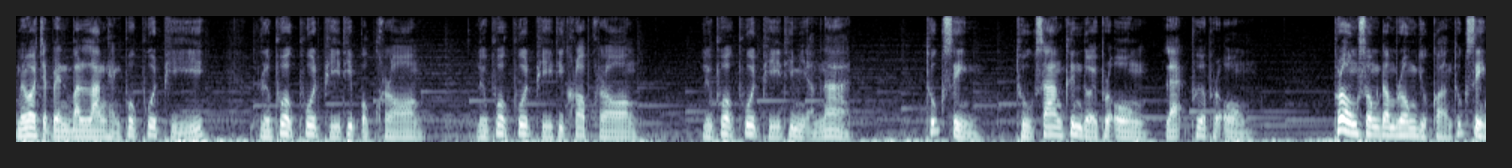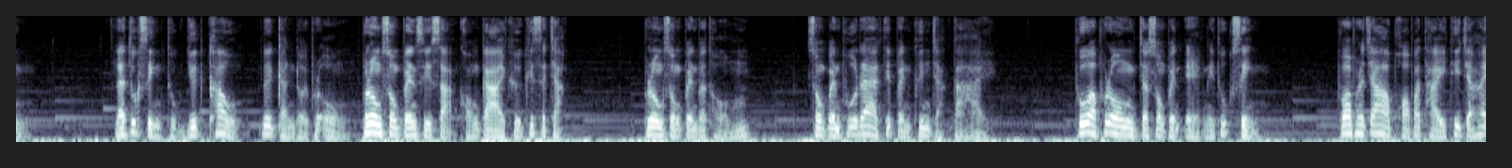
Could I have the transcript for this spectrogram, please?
ไม่ว่าจะเป็นบัลลังก์แห่งพวกพูดผี หรือพวกพูดผีที่ปกครอง หรือพวกพูดผีที่ครอบครอง หรือพวกพูดผีที่มีอำนาจ ทุกสิ่งถูกสร้างขึ้นโดยพระองค์และเพื่อพระองค์ พระองค์ทรงดำรงอยู่ก่อนทุกสิ่ง และทุกสิ่งถูกยึดเข้าด้วยกันโดยพระองค์ พระองค์ทรงเป็นศีรษะของกายคือคริสตจักร พระองค์ทรงเป็นปฐมทรงเป็นผู้แรกที่เป็นขึ้นจากตายเพราะว่าพระองค์จะทรงเป็นเอกในทุกสิ่ง เพราะพระเจ้าพอพระทัยที่จะให้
